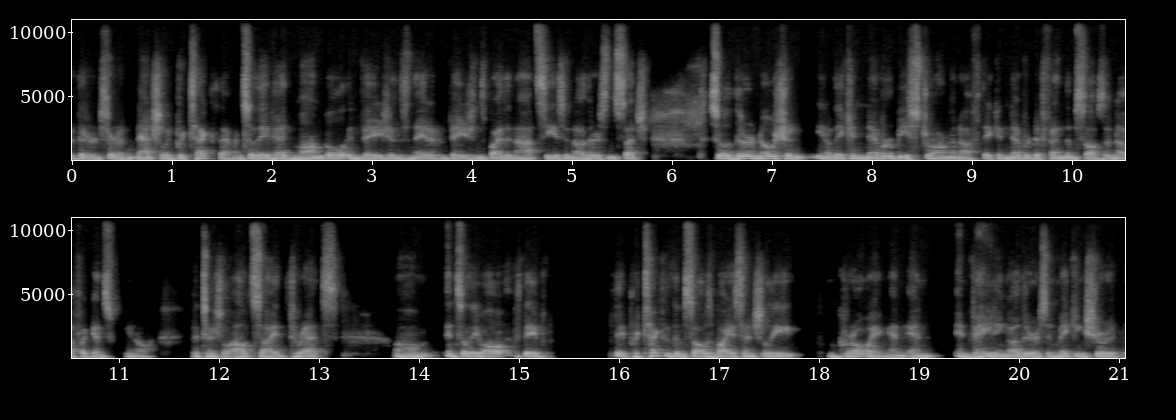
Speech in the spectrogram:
that are sort of naturally protect them, and so they've had Mongol invasions, native invasions by the Nazis and others and such. So their notion, you know, they can never be strong enough. They can never defend themselves enough against you know potential outside threats. Um, and so they've all they've they protected themselves by essentially growing and, and invading others and making sure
